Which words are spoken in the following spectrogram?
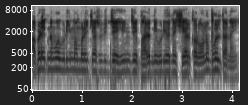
આપણે એક નવો વિડીયોમાં મળી ત્યાં સુધી જય હિન્દ, જય ભારતની વિડીયોને શેર કરવાનું ભૂલતા નહીં.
